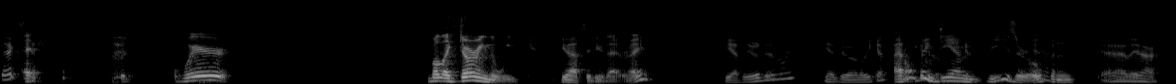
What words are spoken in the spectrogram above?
next Eh, day. Where but like during the week, you have to do that, right? Do you have to do it during the week? You can't do it on the weekends. I don't think do it on the weekends. DMVs are Yeah. open. Yeah, they are.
